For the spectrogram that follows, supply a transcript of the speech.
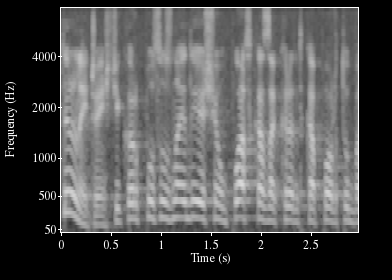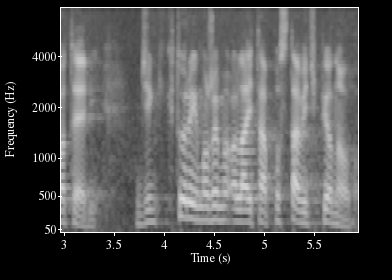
Tylnej części korpusu znajduje się płaska zakrętka portu baterii, dzięki której możemy Olighta postawić pionowo.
